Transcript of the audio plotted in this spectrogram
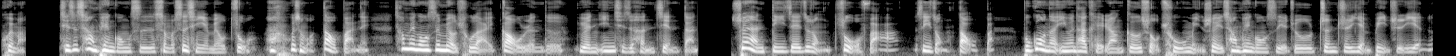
会吗？其实唱片公司什么事情也没有做啊？为什么盗版呢？唱片公司没有出来告人的原因其实很简单。虽然 DJ 这种做法是一种盗版，不过呢，因为它可以让歌手出名，所以唱片公司也就睁只眼闭只眼了。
